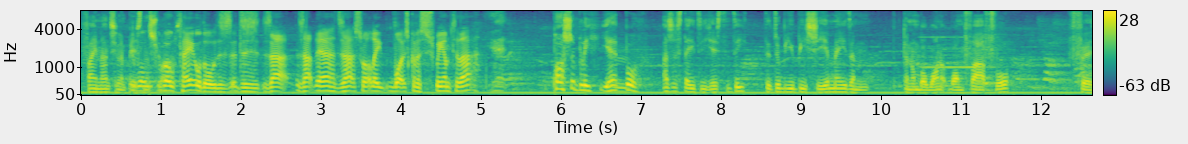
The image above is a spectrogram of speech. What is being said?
financial and The world, business the world title though, is, is, that is that there? Is that sort of like what's going to sway him to that? Yeah, possibly, yeah. Hmm. But as I stated yesterday, the WBC have made him the number one at 154 for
